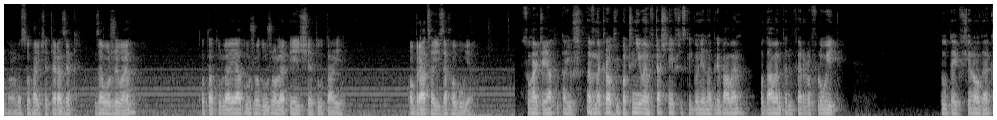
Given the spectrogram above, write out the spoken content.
No, ale słuchajcie, teraz jak założyłem, to ta tuleja dużo, dużo lepiej się tutaj obraca i zachowuje. Słuchajcie, ja tutaj już pewne kroki poczyniłem wcześniej, wszystkiego nie nagrywałem. Podałem ten ferrofluid tutaj w środek,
